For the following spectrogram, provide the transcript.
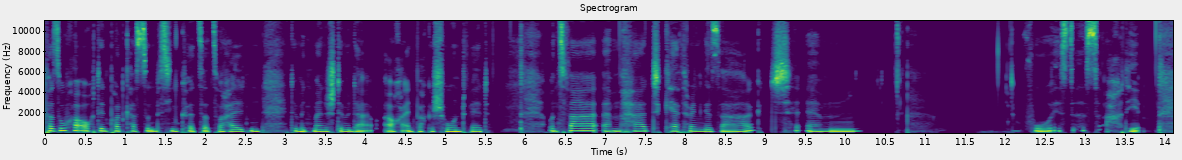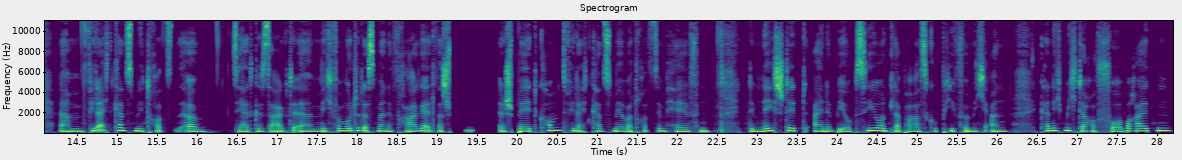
versuche auch den Podcast so ein bisschen kürzer zu halten, damit meine Stimme da auch einfach geschont wird. Und zwar ähm, hat Catherine gesagt, ähm, wo ist es? Ach, die. Ähm, vielleicht kannst du mir trotzdem, ähm, sie hat gesagt, ähm, ich vermute, dass meine Frage etwas spät kommt. Vielleicht kannst du mir aber trotzdem helfen. Demnächst steht eine Biopsie und Laparoskopie für mich an. Kann ich mich darauf vorbereiten,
